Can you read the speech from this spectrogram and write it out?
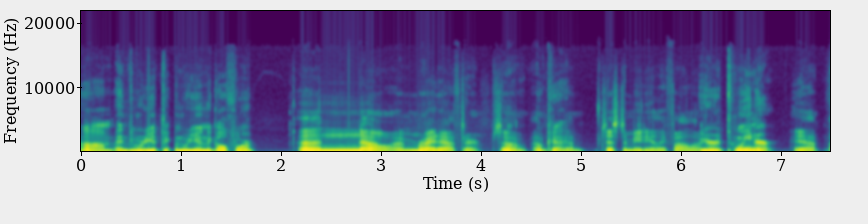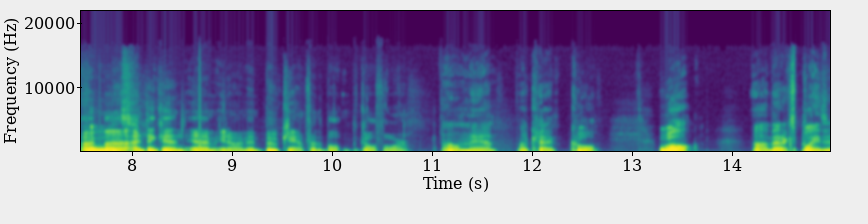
Um, and were you th- were you in the Gulf War? Uh, no, I'm right after. So Oh, I'm, I'm- okay. I'm, just immediately following. You're a tweener. yeah, I'm. Uh, I think in um, you know I'm in boot camp for the Gulf War. Oh man. Okay. Cool. Well, uh, that explains it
